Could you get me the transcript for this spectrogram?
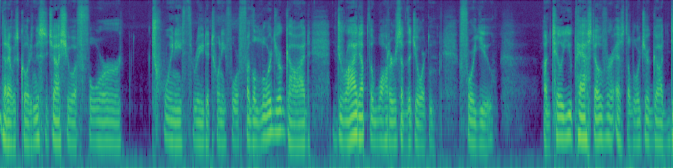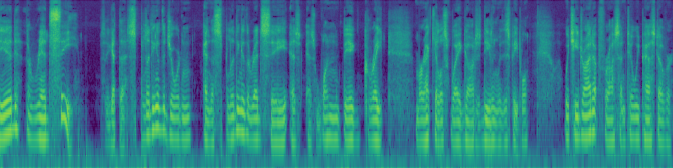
that I was quoting. This is Joshua 4 23 to 24. For the Lord your God dried up the waters of the Jordan for you until you passed over as the Lord your God did the Red Sea. So you get the splitting of the Jordan and the splitting of the Red Sea as, as one big, great, miraculous way God is dealing with his people, which he dried up for us until we passed over.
